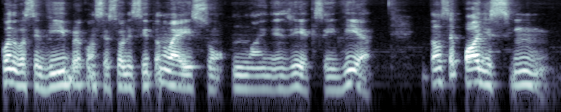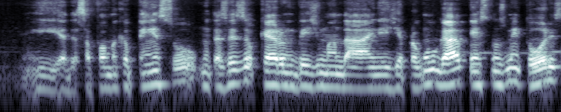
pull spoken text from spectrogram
quando você vibra, quando você solicita, não é isso uma energia que você envia? Então você pode sim e é dessa forma que eu penso. Muitas vezes eu quero, em vez de mandar energia para algum lugar, eu penso nos mentores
